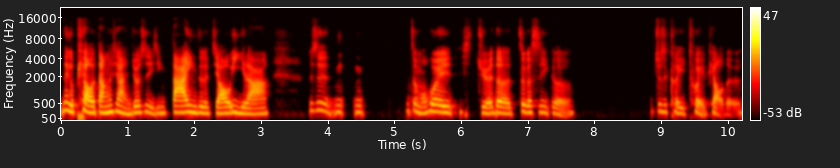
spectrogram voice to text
那个票当下，你就是已经答应这个交易啦，就是你你你怎么会觉得这个是一个就是可以退票的？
